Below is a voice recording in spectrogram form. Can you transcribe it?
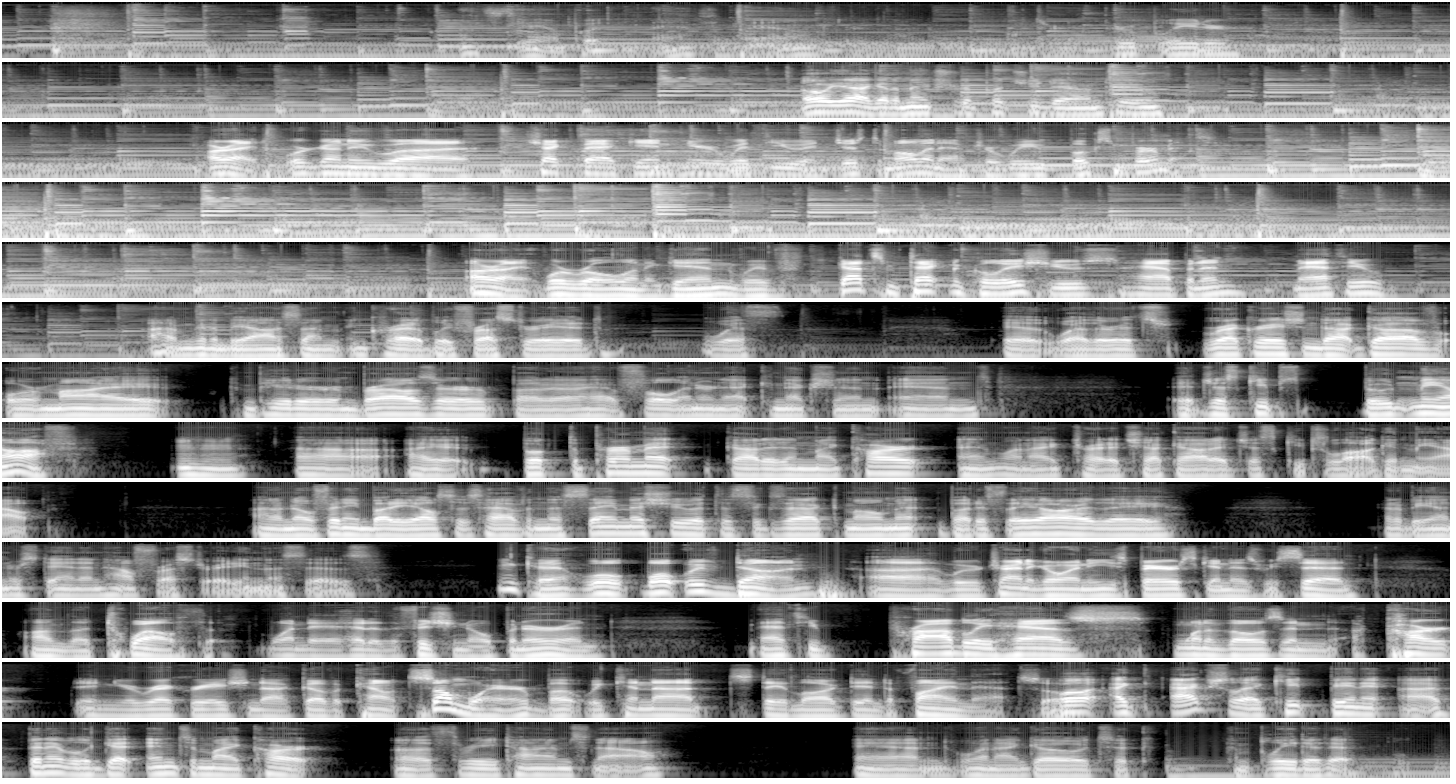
group leader. Oh, yeah, I got to make sure to put you down too. All right, we're going to uh, check back in here with you in just a moment after we book some permits. All right, we're rolling again. We've got some technical issues happening. Matthew, I'm going to be honest, I'm incredibly frustrated with it, whether it's recreation.gov or my computer and browser, but I have full internet connection and it just keeps booting me off. mm-hmm. Uh, I booked the permit, got it in my cart, and when I try to check out, it just keeps logging me out. I don't know if anybody else is having the same issue at this exact moment, but if they are, they got to be understanding how frustrating this is. Okay. Well, what we've done, uh, we were trying to go in East Bearskin, as we said, on the 12th, one day ahead of the fishing opener. And Matthew probably has one of those in a cart in your recreation.gov account somewhere, but we cannot stay logged in to find that. So, Well, I actually I keep being I've been able to get into my cart uh, three times now, and when I go to c- complete it, it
